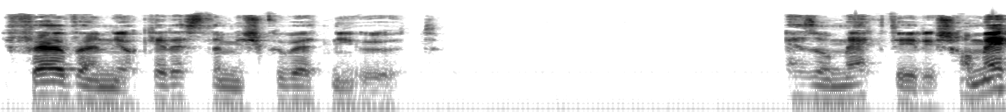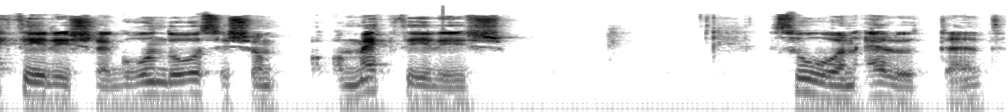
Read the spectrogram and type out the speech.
felvenni a keresztem és követni őt. Ez a megtérés. Ha megtérésre gondolsz, és a, a megtérés szó van előtted,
